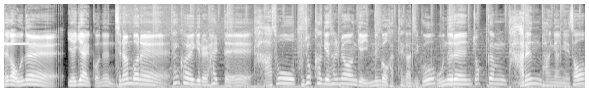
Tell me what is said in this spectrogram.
제가 오늘 얘기할 거는 지난번에 탱커 얘기를 할 때 다소 부족하게 설명한 게 있는 것 같아가지고 오늘은 조금 다른 방향에서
